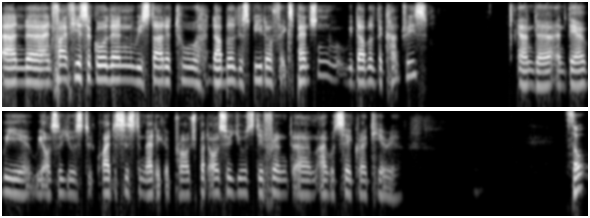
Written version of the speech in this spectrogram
And, uh, and five years ago, then we started to double the speed of expansion. We doubled the countries and uh, and there we we also used quite a systematic approach, but also used different, um, I would say, criteria. So,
